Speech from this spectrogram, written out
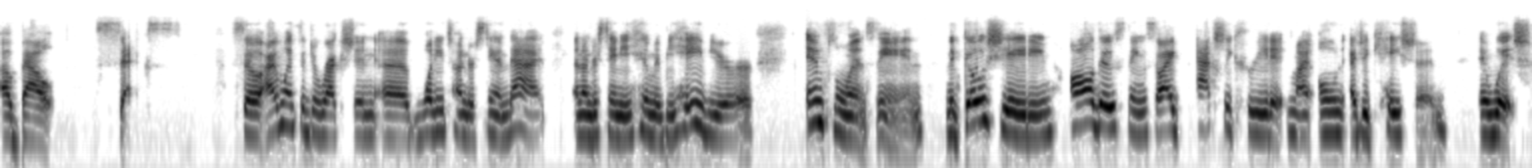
about sex? So I went the direction of wanting to understand that and understanding human behavior, influencing, negotiating, all those things. So I actually created my own education in which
